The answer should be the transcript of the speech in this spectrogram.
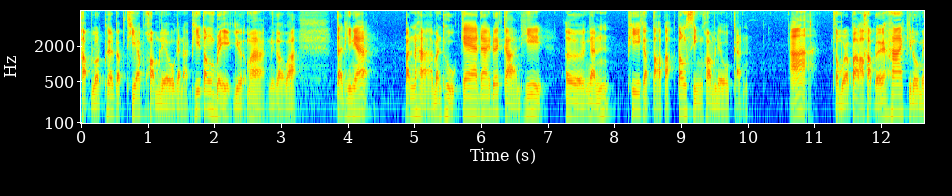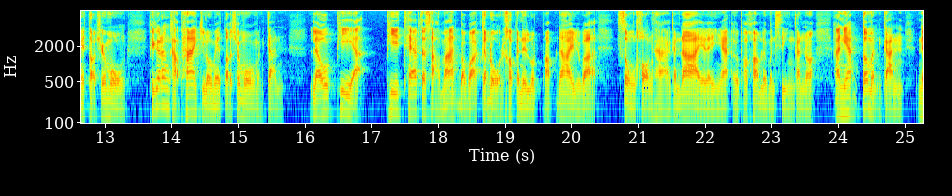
ขับรถเพื่อแบบเทียบความเร็วกันอะพี่ต้องเบรกเยอะมากนึกออกว่า แต่ทีเนี้ยปัญหามันถูกแก้ได้ด้วยการที่ เอองั้นพี่กับป๊าปะต้องซิงค์ความเร็วกันอ่าสมมติว่าป๊าครับขับได้5กิโลเมตรต่อชั่วโมง พี่ก็ต้องขับ 5 กิโลเมตรต่อชั่วโมงเหมือนกัน แล้วพี่อะ พี่แทบจะสามารถแบบว่ากระโดดเข้าไปในรถปั๊บได้หรือว่าส่งของหากันได้อะไรเงี้ยเออเพราะความเร็วมันซิงกันเนาะอันเนี้ยก็เหมือนกันใน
